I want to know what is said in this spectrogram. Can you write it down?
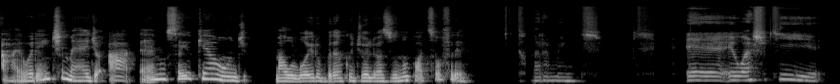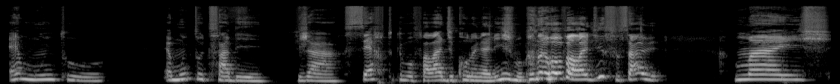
ah, é Oriente Médio, ah, é não sei o que aonde. Mas o loiro branco de olho azul não pode sofrer. Claramente. É, eu acho que é muito. É muito, sabe, já certo que eu vou falar de colonialismo quando eu vou falar disso, sabe? Mas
